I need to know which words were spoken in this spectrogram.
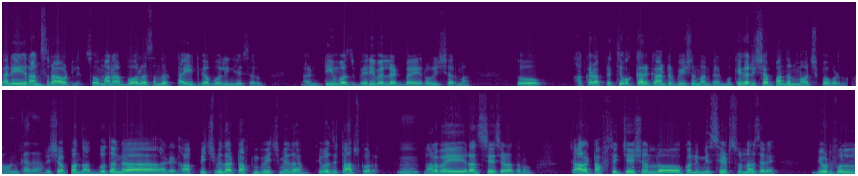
కానీ రన్స్ రావట్లేదు. సో మన బౌలర్స్ అందరూ టైట్గా బౌలింగ్ చేశారు. And team was very well led by Rohit Sharma. So అక్కడ ప్రతి ఒక్కరి కాంట్రిబ్యూషన్ మనకు ముఖ్యంగా రిషబ్ పంత్ని మర్చిపోకూడదు. అవును కదా. రిషబ్ పంత్ అద్భుతంగా ఆడాడు. ఆ పిచ్ మీద టఫ్ పిచ్ మీద he was the top scorer నలభై రన్స్ చేశాడు అతను. చాలా టఫ్ సిచ్యుయేషన్లో కొన్ని మిస్ హిట్స్ ఉన్నా సరే బ్యూటిఫుల్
